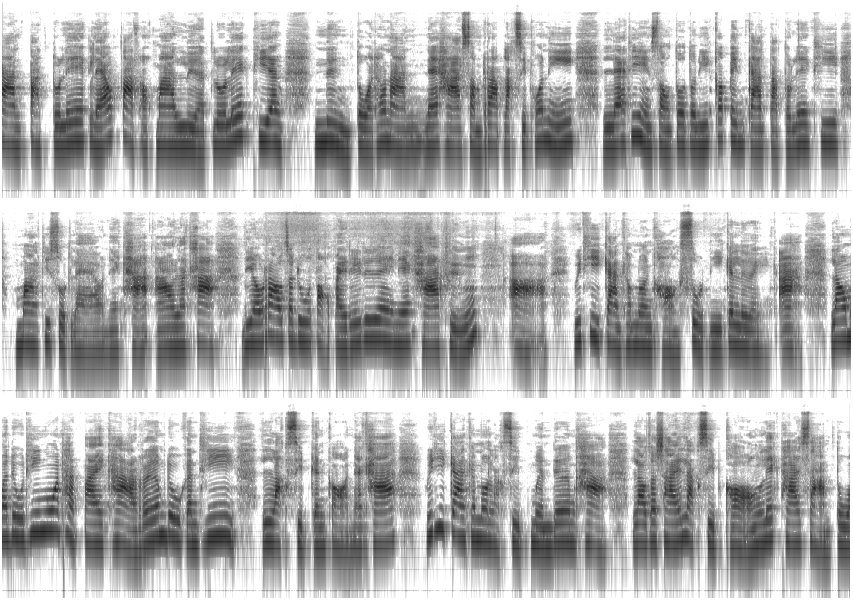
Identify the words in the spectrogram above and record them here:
การตัดตัวเลขแล้วตัดออกมาเหลือตัวเลขเพียง 1 ตัวเท่านั้นนะคะสำหรับหลักสิบพวกนี้ และที่เห็น 2 ตัวตัวนี้ก็เป็นการตัดตัวเลขที่มากที่สุดแล้วแล้วนะคะเอาละค่ะ เดี๋ยวเราจะดูต่อไปเรื่อยๆนะคะถึงวิธีการคำนวณของสูตรนี้กันเลยอะเรามาดูที่งวดถัดไปค่ะ เริ่มดูกันที่หลักสิบกันก่อนนะคะ วิธีการคำนวณหลักสิบเหมือนเดิมค่ะ เราจะใช้หลักสิบของเลขท้าย 3 ตัว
